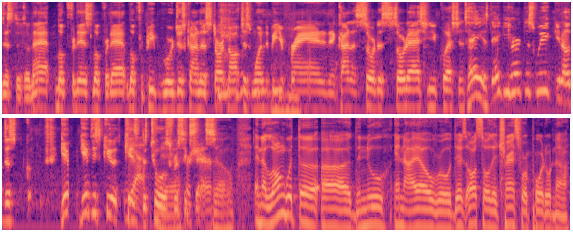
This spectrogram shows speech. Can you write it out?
this is the that. Look for this, look for that, look for people who are just kind of starting off, just wanting to be your friend, and then kind of sort of sort of asking you questions. Hey, is Doege hurt this week? You know, just give give these kids Yeah. the tools Yeah. for For success. So, and along with the uh, the new NIL rule, there's also the transfer portal now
